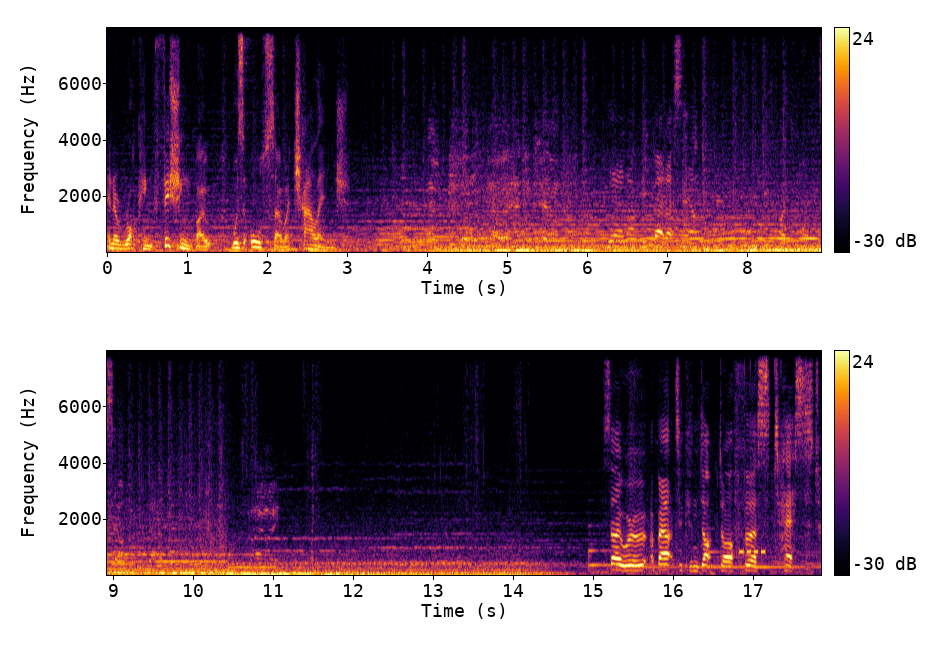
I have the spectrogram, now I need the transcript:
in a rocking fishing boat was also a challenge. Yeah, that'd be better. Set up. So we're about to conduct our first test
